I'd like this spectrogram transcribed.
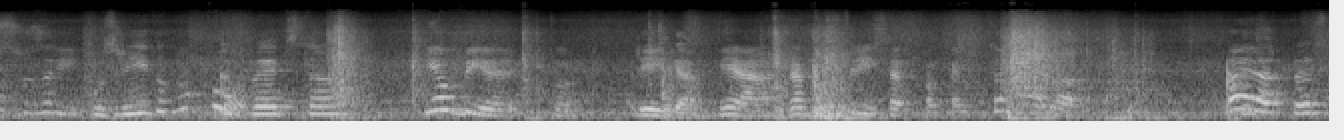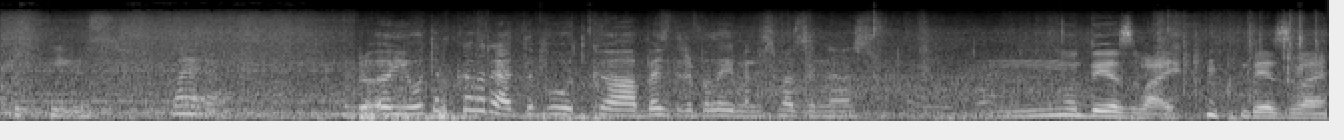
uz Rīgu. Uz Rīgu? Nu, ko? Kāpēc tā? Jau bija tur. Rīgā. Jā, gadus trīs atpakaļ. Tur vairāk, vairāk perspektīvas. Vairāk. Jūtat, ka varētu būt, ka bezdarba līmenis mazinās? Nu, diez vai. diez vai.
